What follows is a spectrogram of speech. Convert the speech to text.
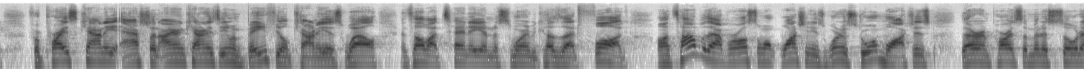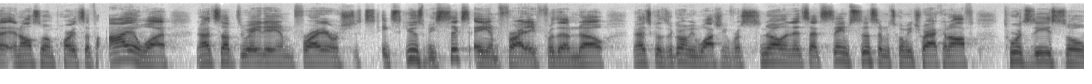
for Price County, Ashland, Iron counties, even Bayfield County as well until about 10 a.m. this morning because of that fog. On top of that, we're also watching these winter storm watches that are in parts of Minnesota and also in parts of Iowa. That's up to 8 a.m. Friday, or excuse me, 6 a.m. Friday for them. No, that's because they're going to be watching for snow, and it's that same system. It's going to be tracking off towards the east. So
